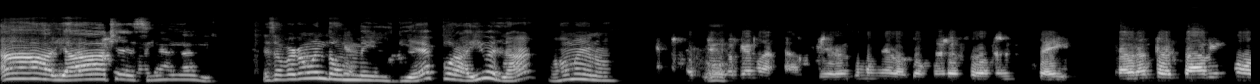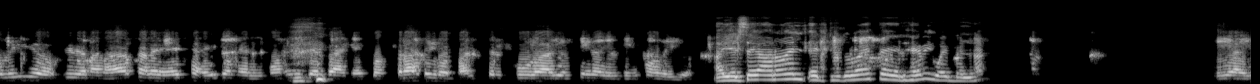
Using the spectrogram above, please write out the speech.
Ah, ya, che, sí. Eso fue como en 2010, por ahí, ¿verdad? Más o menos. Yo creo que más, quiero como en los 2006. Cabrón, que estaba bien jodido y de la nada sale hecha ahí con el de bank, el contrato y le parte el culo a Argentina y el bien jodido. Ayer se ganó el, el título este, el heavyweight, ¿verdad? Sí, ahí.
